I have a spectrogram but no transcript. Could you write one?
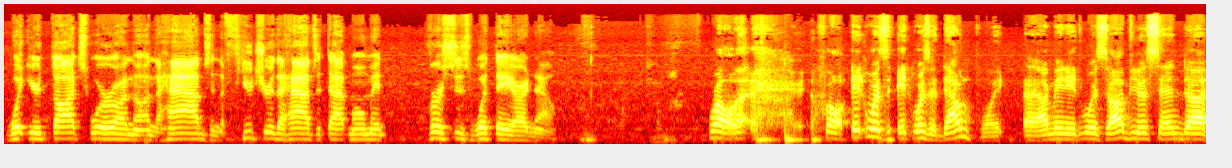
what your thoughts were on the on the Habs and the future of the Habs at that moment versus what they are now. Well, uh, well, it was it was a down point. Uh, I mean, it was obvious, and uh,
